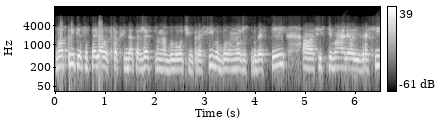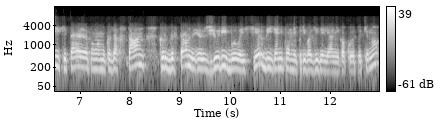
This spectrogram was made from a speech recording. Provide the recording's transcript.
но открытие состоялось, как всегда, торжественно, было очень красиво, было множество гостей э, фестиваля из России, Китая, по-моему, Казахстан, Кыргызстан, жюри было из Сербии, я не помню, привозили ли они какое-то кино,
